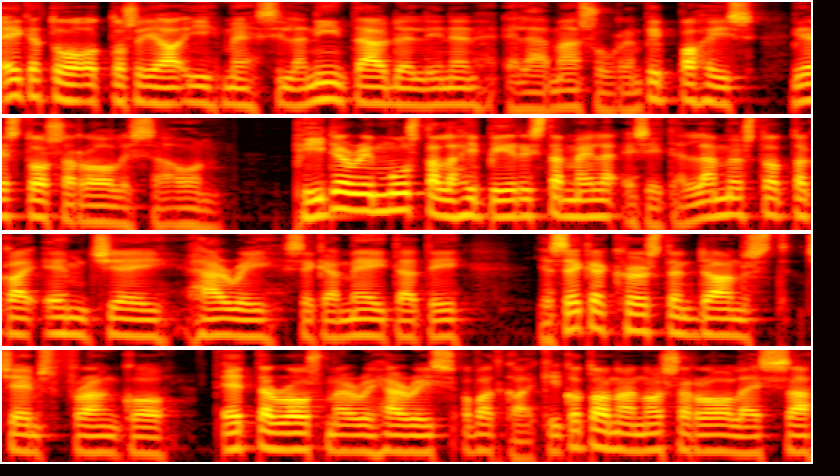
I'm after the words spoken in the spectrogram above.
eikä tuo ole tosiaan ihme, sillä niin täydellinen, elämää suurempi pahis mies tuossa roolissa on. Peterin muusta lähipiiristä meillä esitellään myös totta kai MJ, Harry sekä May Täti, ja sekä Kirsten Dunst, James Franco että Rosemary Harris ovat kaikki kotona noissa rooleissa,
